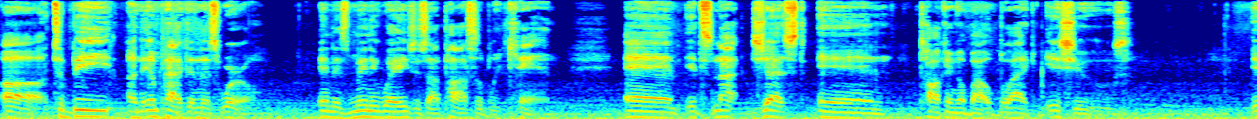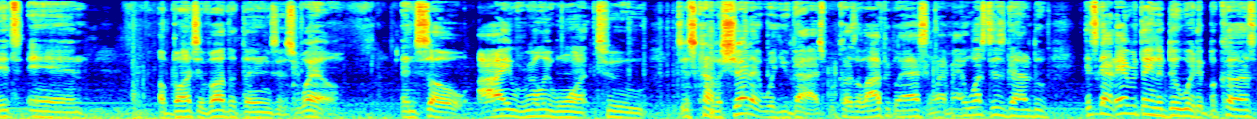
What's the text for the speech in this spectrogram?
uh, to be an impact in this world in as many ways as I possibly can. And it's not just in talking about black issues. It's in a bunch of other things as well. And so I really want to just kind of share that with you guys because a lot of people are asking like, man, what's this got to do? It's got everything to do with it because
